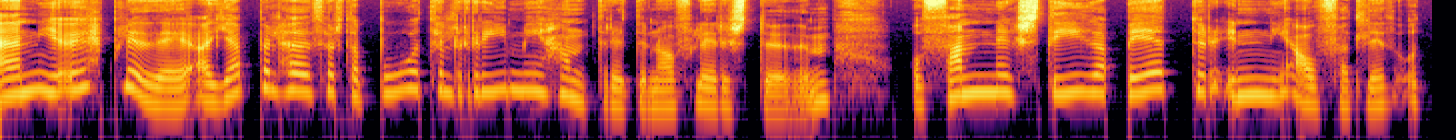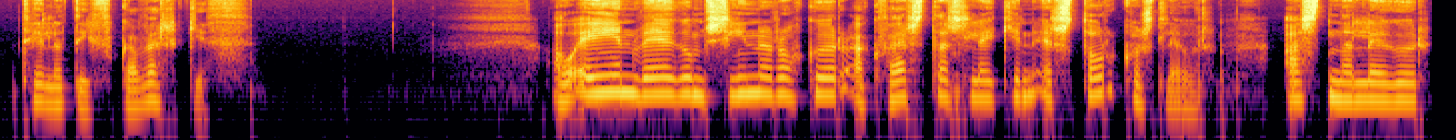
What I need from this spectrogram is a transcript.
en ég uppliði að jafnvel hefði þurft að búa til rými í handreitinu á fleiri stöðum og þannig stíga betur inn í áfallið og til að diffka verkið. Á eigin vegum sínur okkur að hverstansleikin er stórkostlegur, astnalegur,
